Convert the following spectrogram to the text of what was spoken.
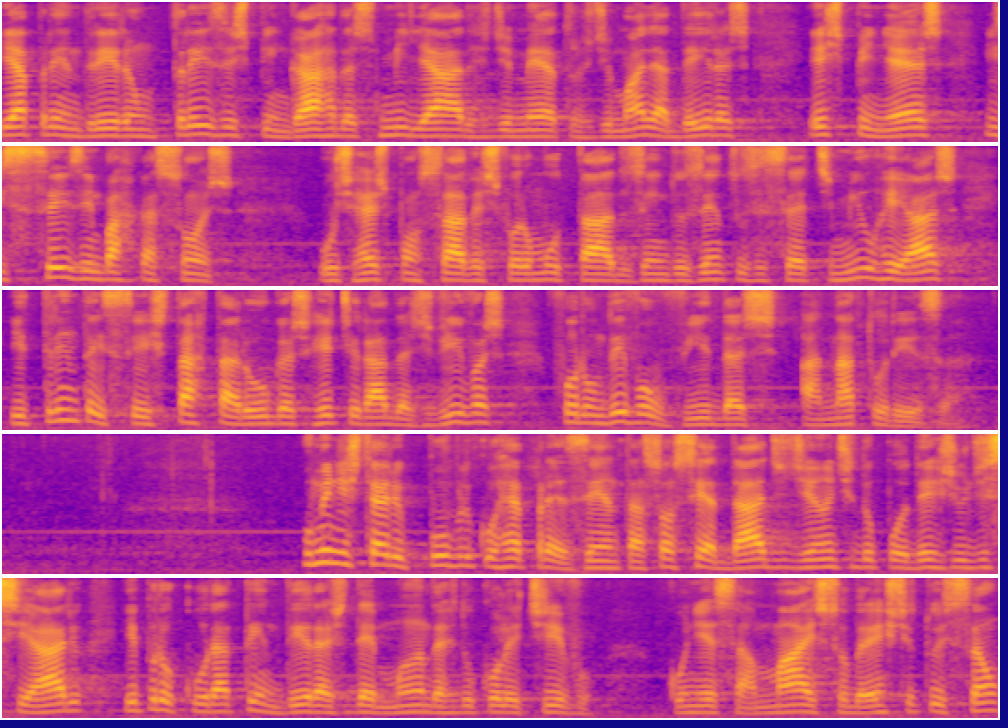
e apreenderam três espingardas, milhares de metros de malhadeiras, espinhés e seis embarcações. Os responsáveis foram multados em 207 mil reais e 36 tartarugas retiradas vivas foram devolvidas à natureza. O Ministério Público representa a sociedade diante do Poder Judiciário e procura atender às demandas do coletivo. Conheça mais sobre a instituição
